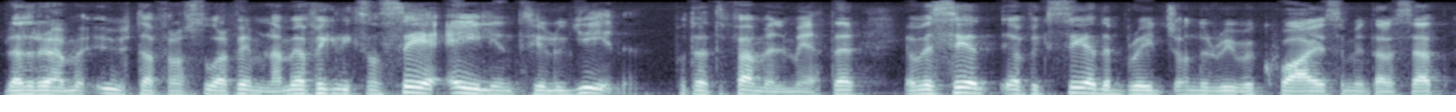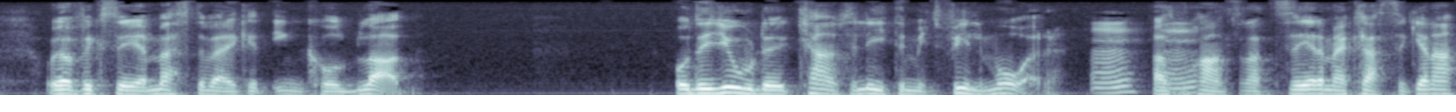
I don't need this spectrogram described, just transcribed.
velat röra mig utanför de stora filmerna. Men jag fick liksom se Alien-trilogin på 35 mm. Jag, vill se, jag fick se The Bridge on the River Kwai som jag inte hade sett. Och jag fick se mästerverket In Cold Blood. Och det gjorde kanske lite mitt filmår. Mm, alltså mm. chansen att se de här klassikerna.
